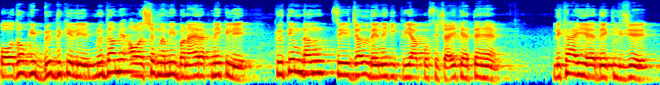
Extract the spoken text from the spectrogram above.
पौधों की वृद्धि के लिए, मृदा में आवश्यक नमी बनाए रखने के लिए कृत्रिम ढंग से जल देने की क्रिया को सिंचाई कहते हैं। लिखा ही है, देख लीजिए।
